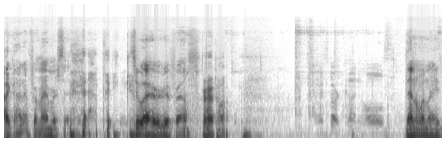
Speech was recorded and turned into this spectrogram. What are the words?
I got it from Emerson. That's who I heard it from. Right on. Then when I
